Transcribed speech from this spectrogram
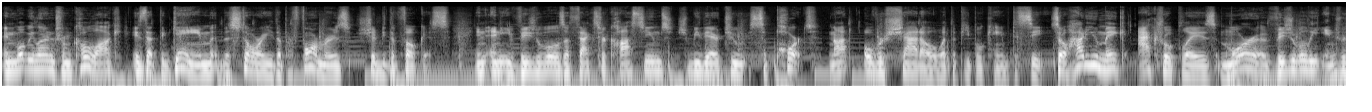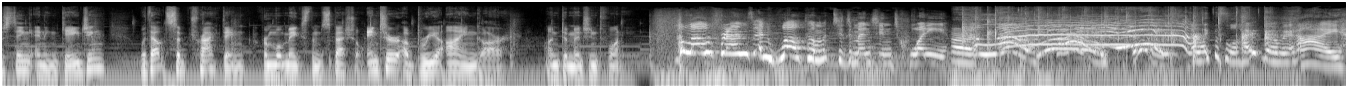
And what we learned from Kolok is that the game, the story, the performers should be the focus, and any visuals, effects, or costumes should be there to support, not overshadow what the people came to see. So how do you make actual plays more visually interesting and engaging without subtracting from what makes them special? Enter Aabria Iyengar on Dimension 20. Hello, friends, and welcome to Dimension 20. Hello! I like this little hype moment. I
